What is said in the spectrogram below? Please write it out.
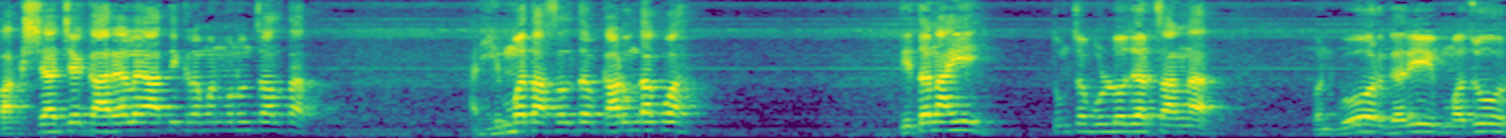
पक्षाचे कार्यालय अतिक्रमण म्हणून चालतात. आणि हिंमत असेल तर काढून दाखवा. तिथं नाही तुमचं बुलडोजर चालणार. पण गोर गरीब मजूर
